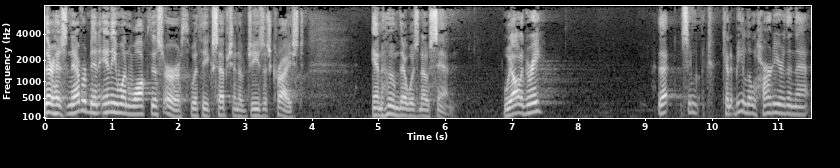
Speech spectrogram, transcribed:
There has never been anyone walk this earth with the exception of Jesus Christ in whom there was no sin. We all agree? That seem, can it be a little hardier than that?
